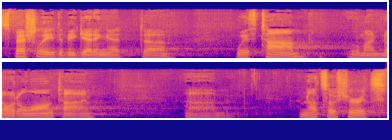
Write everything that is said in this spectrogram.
especially to be getting it uh, with Tom, whom I've known a long time. Um, I'm not so sure it's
